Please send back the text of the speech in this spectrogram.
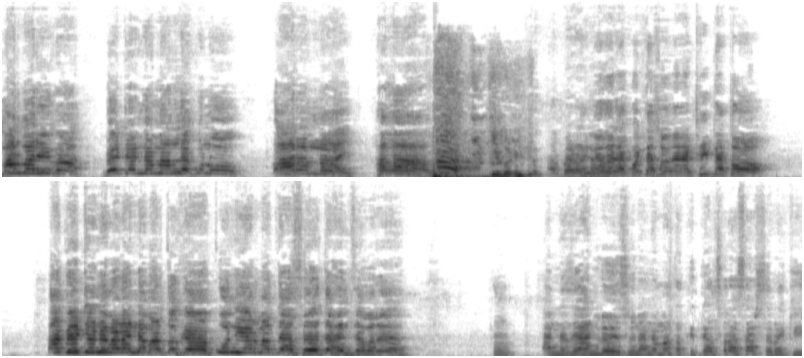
মারবারি বা বেটানটা মারলে কোনো আরাম নাই। হালাল। কি করে আর বেড়া আইনে কইতাছ এটা ঠিক না তো। আর বেটানে বেড়াইনে মারতো কে? কোন ইয়ার মধ্যে আছে? দেখেনছে আমারে। আন্নে যে আনলো শুন আন্নে মাথা কি তেল সরা আসছে নাকি?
